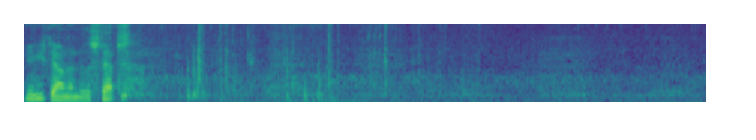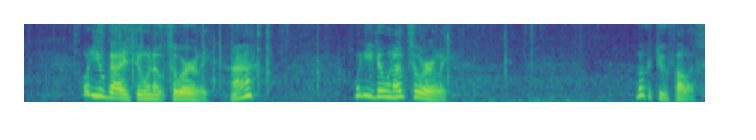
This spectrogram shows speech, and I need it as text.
He's down under the steps. What are you guys doing out so early? Huh? What are you doing out so early? Look at you fellas.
